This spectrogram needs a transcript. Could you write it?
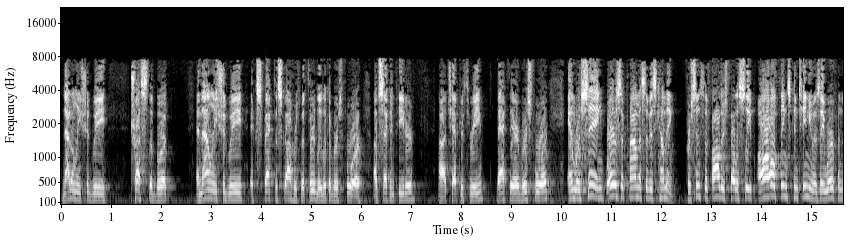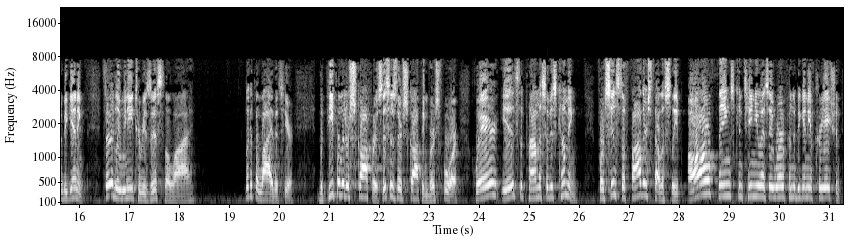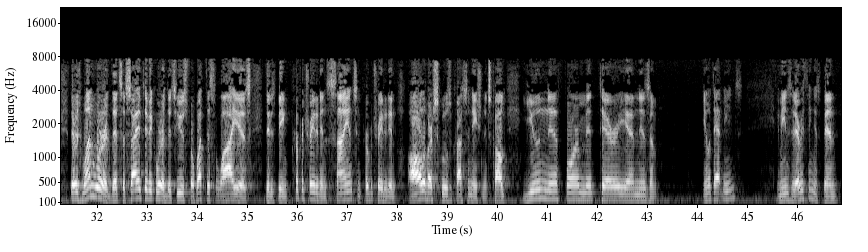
Not only should we trust the book, and not only should we expect the scoffers, but thirdly, look at verse 4 of 2 Peter uh, chapter 3, back there, verse 4. And we're saying, where is the promise of his coming? For since the fathers fell asleep, all things continue as they were from the beginning. Thirdly, we need to resist the lie. Look at the lie that's here. The people that are scoffers, this is their scoffing, verse 4. Where is the promise of his coming? For since the fathers fell asleep, all things continue as they were from the beginning of creation. There's one word that's a scientific word that's used for what this lie is that is being perpetrated in science and perpetrated in all of our schools across the nation. It's called uniformitarianism. You know what that means? It means that everything has been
